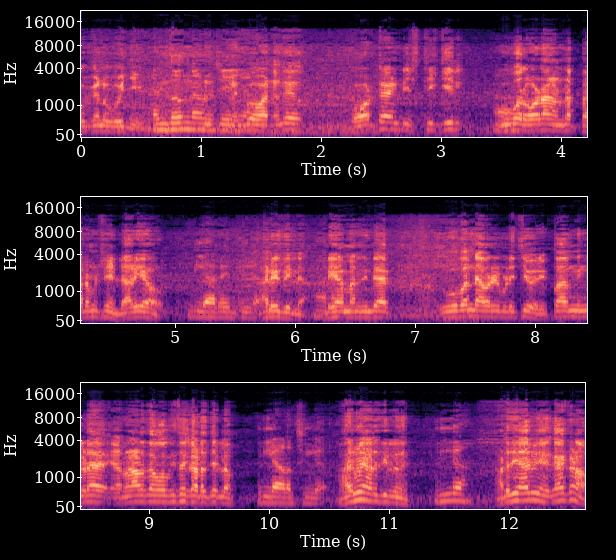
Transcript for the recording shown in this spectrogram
പൊക്കിക്കൊണ്ട് പോയി ചെയ്യും. എന്തോന്ന് വിളിച്ചു കഴിഞ്ഞാ? ഇപ്പൊ അത് കോട്ടയം ഡിസ്ട്രിക്റ്റിൽ ഊബർ ഓടാനുള്ള പെർമിഷൻ ഇല്ല. അറിയാവോ? ഇല്ല അറിയത്തില്ല. അറിയത്തില്ല. അറിയാൻ നിന്റെ ഊബറിന്റെ അവർ വിളിച്ചു വരും. ഇപ്പൊ നിങ്ങളുടെ എറണാകുളത്തെ ഓഫീസൊക്കെ അടച്ചല്ലോ? ഇല്ല അടച്ചില്ല. ആരും അടച്ചില്ല ഇല്ല. അടച്ചി ആരും കേൾക്കണോ?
